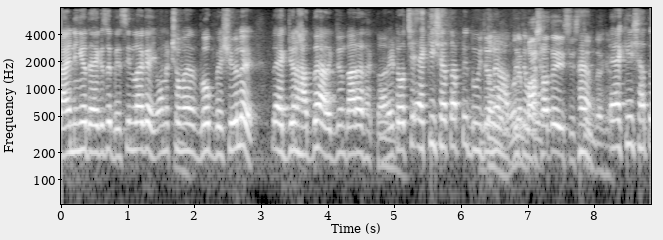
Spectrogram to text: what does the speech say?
ডাইনিং এ দেখা গেছে বেসিন লাগাই অনেক সময় লোক বেশি হলে একজন হাত দেয় আরেকজন দাঁড়ায় থাকতো। আর এটা হচ্ছে একই সাথে আপনি দুইজনে হাত মানে দিতে পারবেন। বাসাতে এই হ্যাঁ একই সাথে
